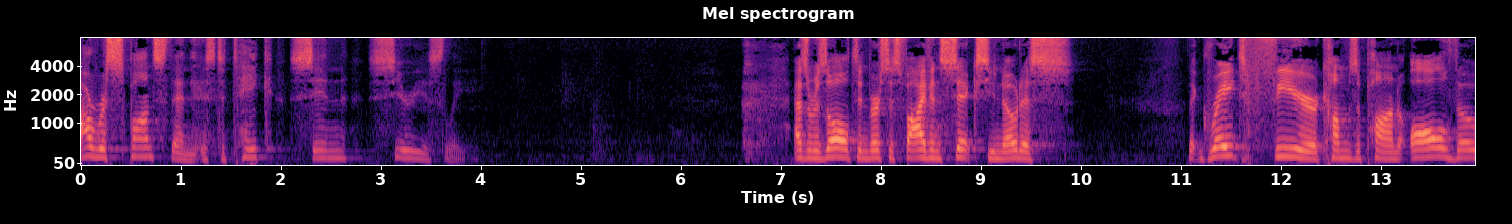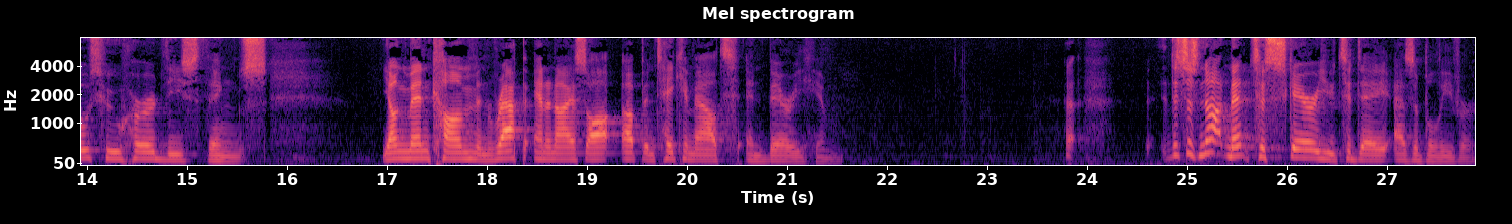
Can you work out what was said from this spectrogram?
our response then is to take sin seriously. As a result, in verses 5 and 6, you notice that great fear comes upon all those who heard these things. Young men come and wrap Ananias up and take him out and bury him. This is not meant to scare you today as a believer,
